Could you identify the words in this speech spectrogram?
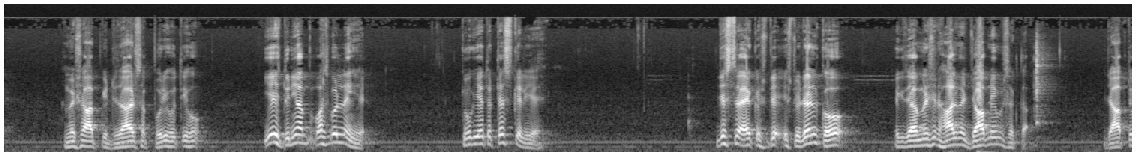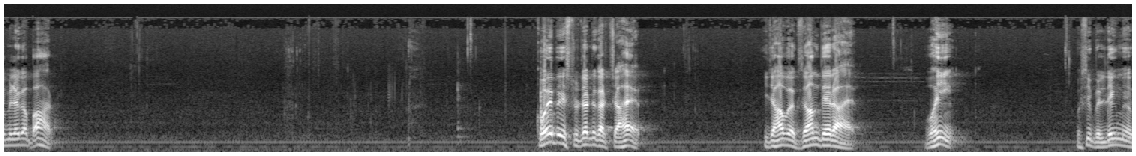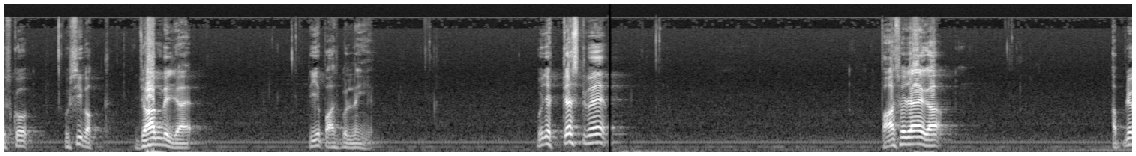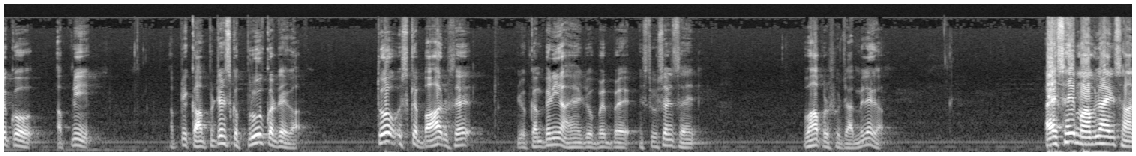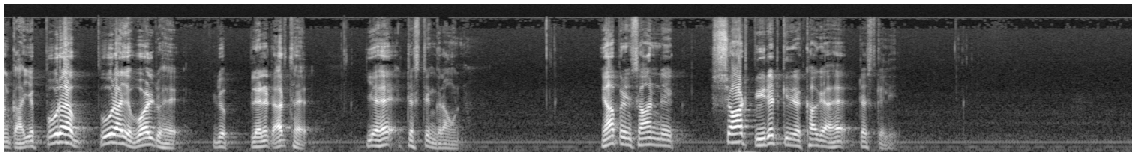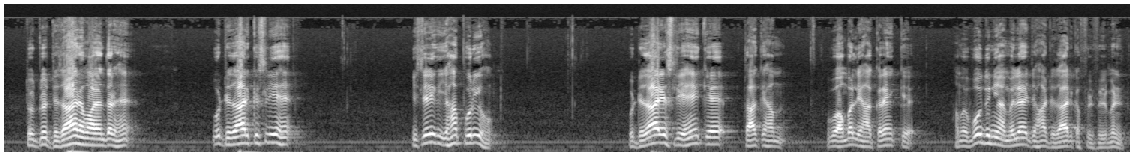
ہمیشہ آپ کی ڈیزائر سب پوری ہوتی ہوں یہ اس دنیا میں پاسبل نہیں ہے، کیونکہ یہ تو ٹیسٹ کے لیے ہے۔ جس طرح ایک اسٹوڈنٹ کو ایگزامینیشن ہال میں جاب نہیں مل سکتا جاب تو ملے گا باہر۔ کوئی بھی اسٹوڈنٹ اگر چاہے جہاں وہ ایگزام دے رہا ہے، وہیں اسی بلڈنگ میں اس کو اسی وقت جاب مل جائے۔ یہ پاسبل نہیں ہے۔ وہ جو ٹیسٹ میں پاس ہو جائے گا، اپنے کو اپنی اپنی کمپٹنس کو پروو کر دے گا، تو اس کے باہر اسے جو کمپنیاں ہیں، جو بڑے بڑے انسٹیٹیوشنس ہیں، وہاں پر اس کو جاب ملے گا۔ ایسا ہی معاملہ ہے انسان کا، یہ پورا پورا یہ ورلڈ جو ہے، جو پلینٹ ارتھ ہے، یہ ہے ٹیسٹنگ گراؤنڈ یہاں پر انسان نے ایک شارٹ پیریڈ کے لیے رکھا گیا ہے ٹیسٹ کے لیے. تو جو ڈیزائر ہمارے اندر ہیں، وہ ڈیزائر کس لیے ہیں؟ اس لیے کہ یہاں پوری ہوں. وہ ڈیزائر اس لیے ہیں کہ تاکہ ہم وہ عمل یہاں کریں کہ ہمیں وہ دنیا ملے جہاں ڈیزائر کا فلفلمنٹ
